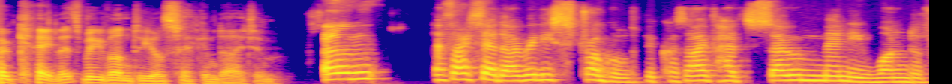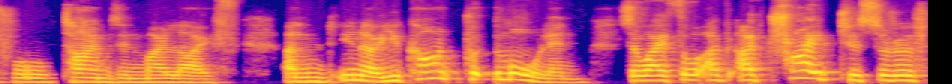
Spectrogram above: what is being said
Okay, let's move on to your second item. Um, as I said, I really struggled because I've had so many wonderful times in my life. And, you know, you can't put them all in. So I thought I've, I've tried to sort of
